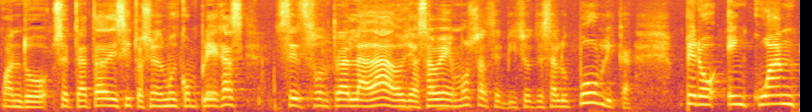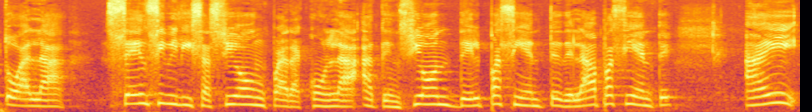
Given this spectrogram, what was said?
cuando se trata de situaciones muy complejas, se son trasladados, ya sabemos, a servicios de salud pública. Pero en cuanto a la sensibilización para con la atención del paciente, de la paciente, hay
